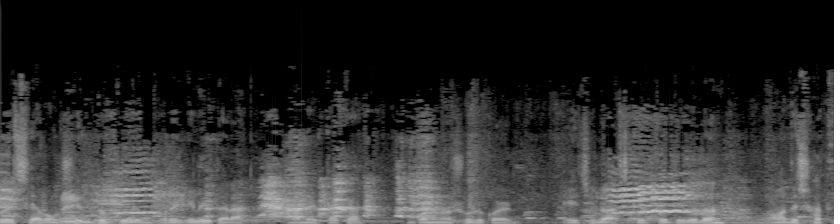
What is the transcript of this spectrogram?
রয়েছে এবং সিন্ধুকগুলো ভরে গেলেই তারা দানের টাকা গণনা শুরু করেন এই ছিল আজকের প্রতিবেদন আমাদের সাথে।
